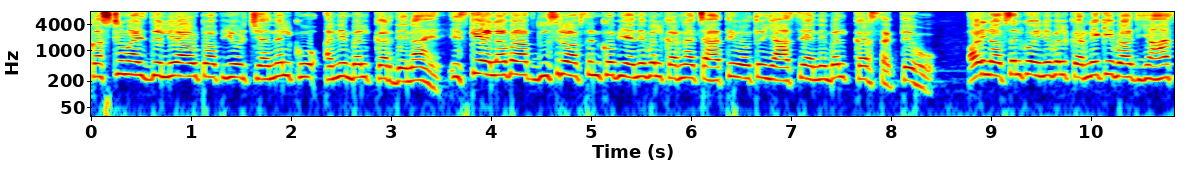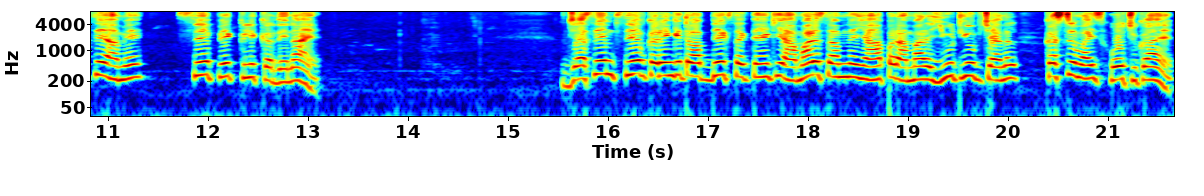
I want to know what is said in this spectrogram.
customize the layout of your channel को अनेबल कर देना है। इसके अलावा आप दूसरे ऑप्शन को भी अनेबल करना चाहते हो तो यहाँ से अनेबल कर सकते हो। और इन ऑप्शन को इनेबल करने के बाद यहाँ से हमें सेव पे क्लिक कर देना है। जैसे हम सेव करेंगे तो आप देख सकते हैं कि हमारे सामने यहाँ पर हमारा यूट्यूब चैनल कस्टमाइज हो चुका है।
